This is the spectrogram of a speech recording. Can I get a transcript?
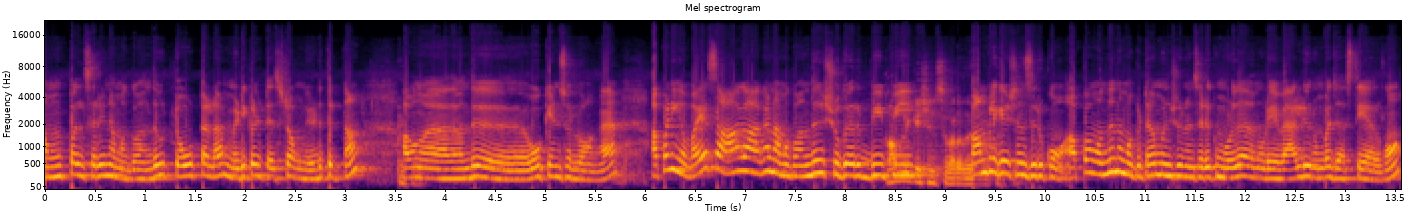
கம்பல்சரி நமக்கு வந்து டோட்டலாக மெடிக்கல் டெஸ்ட் அவங்க எடுத்துட்டு தான் அவங்க அதை வந்து ஓகேன்னு சொல்லுவாங்க. அப்போ நீங்கள் வயசு ஆக ஆக நமக்கு வந்து சுகர் பிபி காம்ப்ளிகேஷன்ஸ் இருக்கும். அப்போ வந்து நமக்கு டேர்ம் இன்சூரன்ஸ் எடுக்கும்பொழுது அதனுடைய வேல்யூ ரொம்ப ஜாஸ்தியாக இருக்கும்.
